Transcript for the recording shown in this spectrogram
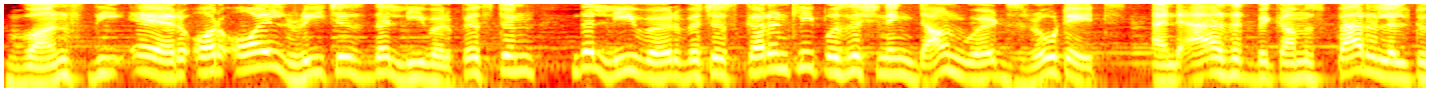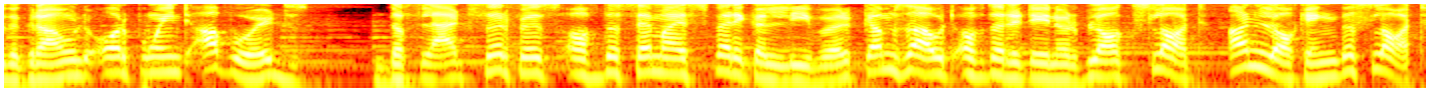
Once the air or oil reaches the lever piston, the lever which is currently positioning downwards rotates and as it becomes parallel to the ground or point upwards, the flat surface of the semi-spherical lever comes out of the retainer block slot, unlocking the slot.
